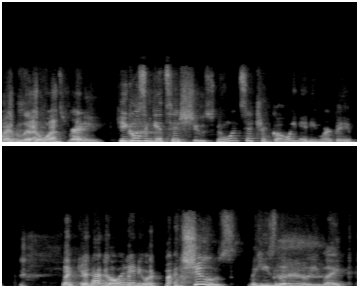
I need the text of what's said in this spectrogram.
my little one's ready. He goes and gets his shoes. No one said you're going anywhere, babe. Like you're not going anywhere. My shoes. But he's literally like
